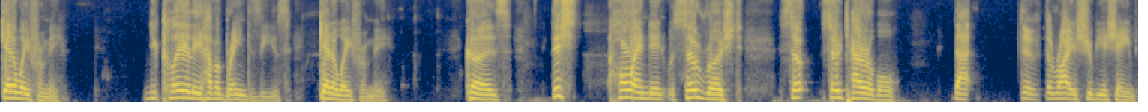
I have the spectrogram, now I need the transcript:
get away from me. You clearly have a brain disease. Get away from me. Because this whole ending was so rushed, so so terrible that the the writers should be ashamed.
